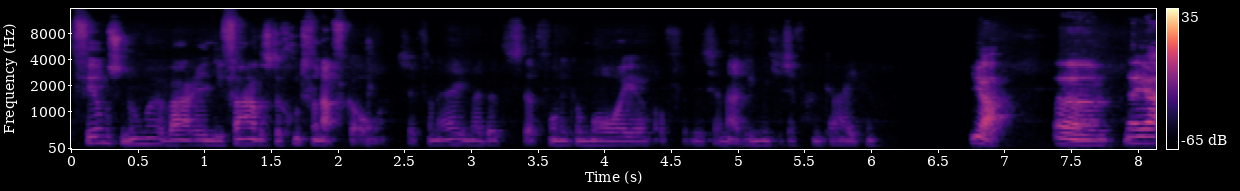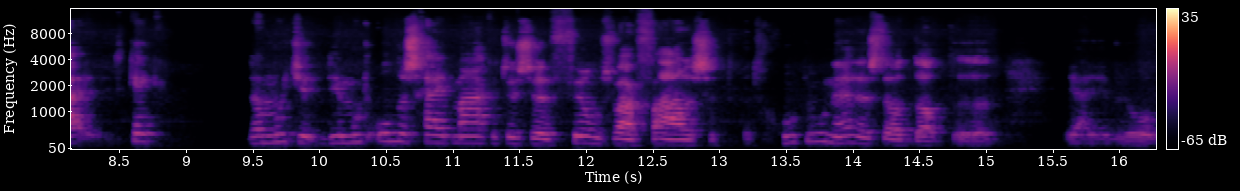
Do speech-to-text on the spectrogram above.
films noemen waarin die vaders er goed vanaf komen? Zeg van, hé, maar dat, is- dat vond ik een mooie. Of die zeg, nou, die moet je eens even gaan kijken. Ja, ehm, nou ja, kijk, dan moet je, je moet onderscheid maken tussen films waar vaders het, het goed doen. Hè? Dus dat, dat, dat, ja, ik bedoel,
